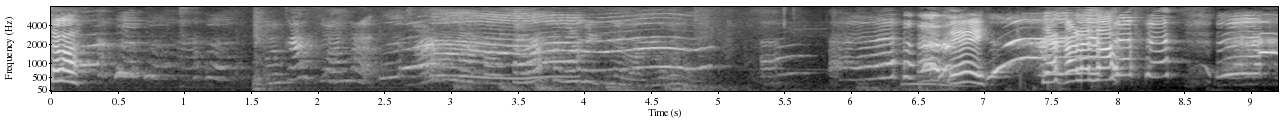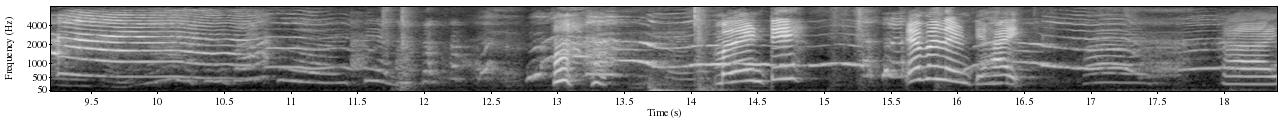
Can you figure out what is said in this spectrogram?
ತಗೋ ಬಂಗಾರ ತೊಗೊಂಡ. ನಾನು ಸರ ತಗೊಂಡಿದ್ನಲ್ಲ, ಸರ. ಏಯ್ ಯಾಕಳದ ಮಲೆ ಎಂಟಿ ಏ ಮಲೆ ಎಂಟಿ ಹಾಯ್ ಹಾಯ್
